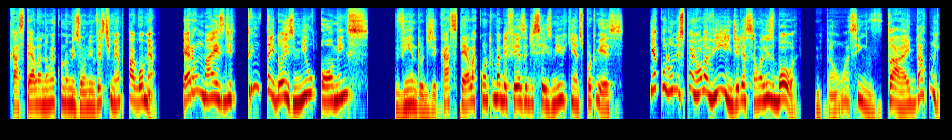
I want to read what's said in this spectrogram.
Castela não economizou no investimento, pagou mesmo. Eram mais de 32 mil homens vindo de Castela contra uma defesa de 6.500 portugueses. E a coluna espanhola vinha em direção a Lisboa. Então, assim, vai dar ruim.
